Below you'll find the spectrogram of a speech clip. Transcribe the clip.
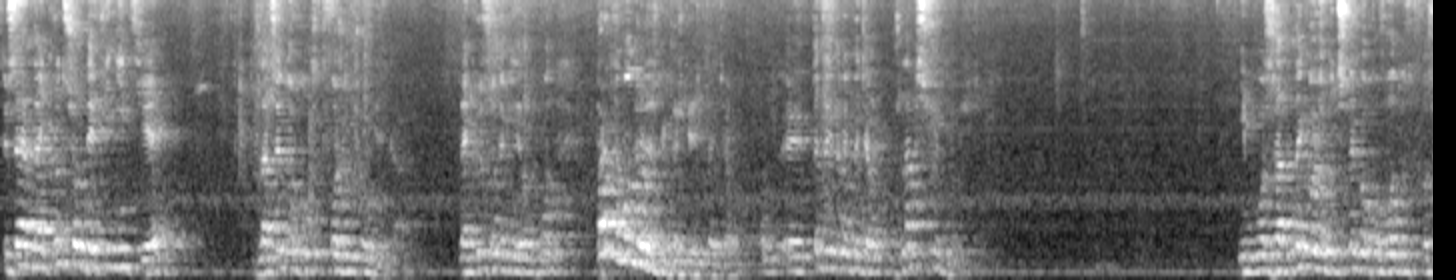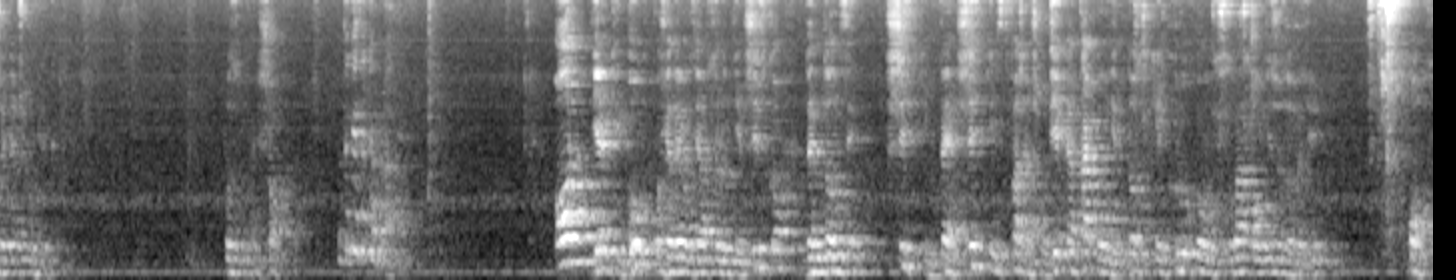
Słyszałem najkrótszą definicję, dlaczego Bóg stworzył człowieka. Najkrótszą definicję. On- Bardzo mądrą rzecz mi ktoś kiedyś powiedział. Y, Ten człowiek mnie powiedział, dla przyjemności. Nie było żadnego logicznego powodu stworzenia człowieka. Posłuchaj, szok. No tak jest taka prawda. On, wielki Bóg, posiadający absolutnie wszystko, będący wszystkim, we wszystkim stwarza człowieka, taką jednostkę, kruchą, słabą, wiesz o co chodzi? Po co?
